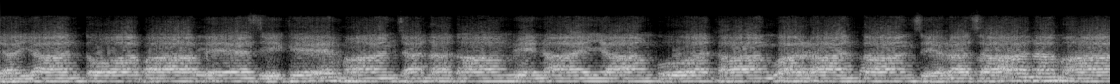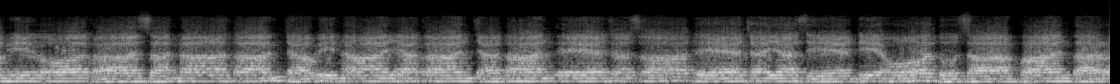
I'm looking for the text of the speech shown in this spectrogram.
จยันตัวปาเปสิเขมันชนะตังวินัยยังพุทธังวรันตังศิรสานมามิโลกัสนาตันจวินายกันจะตันเตชะสะเตชะยสิทิโหตุสัพพันตร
